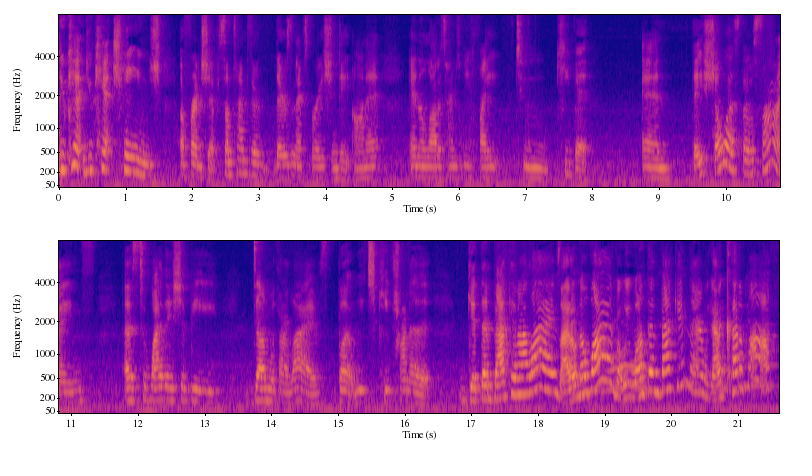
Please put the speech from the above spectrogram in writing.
you can't you can't change a friendship. Sometimes there there's an expiration date on it and a lot of times we fight to keep it. And they show us those signs as to why they should be done with our lives, but we keep trying to get them back in our lives. I don't know why, but we want them back in there. We got to cut them off.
